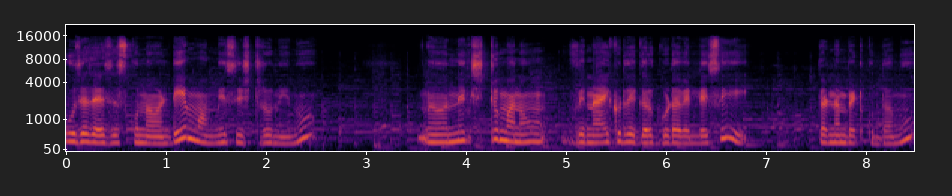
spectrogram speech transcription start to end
పూజ చేసేసుకున్నామండి మమ్మీ సిస్టరు నేను. నెక్స్ట్ మనం వినాయకుడి దగ్గరకు కూడా వెళ్ళేసి దండం పెట్టుకుందాము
